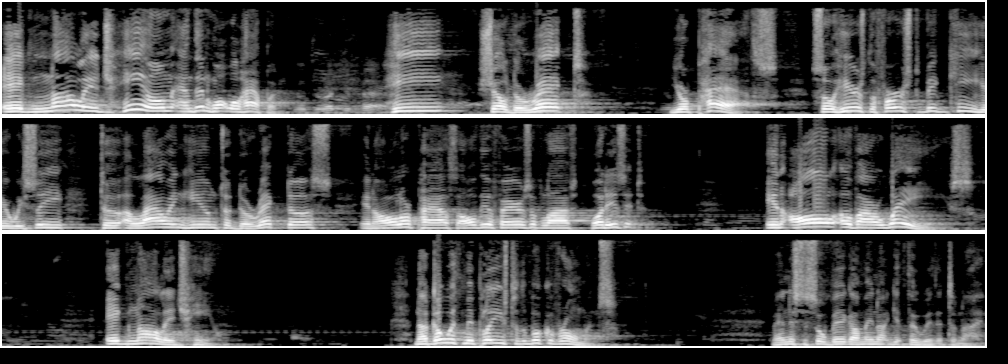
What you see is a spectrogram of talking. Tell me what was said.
Acknowledge Him, and then what will happen? He shall direct your paths. So here's the first big key here we see to allowing Him to direct us in all our paths, all the affairs of life. What is it? In all of our ways, acknowledge Him. Now go with me, please, to the book of Romans. Man, this is so big I may not get through with it tonight.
